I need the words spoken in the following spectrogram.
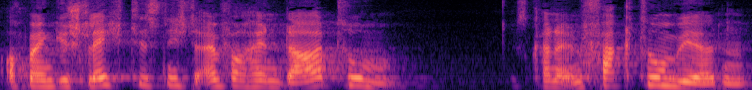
Auch mein Geschlecht ist nicht einfach ein Datum. Es kann ein Faktum werden.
